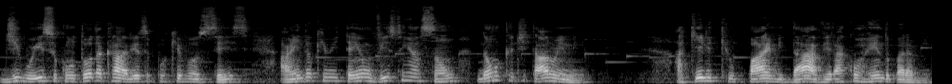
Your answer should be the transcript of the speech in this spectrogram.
Digo isso com toda clareza porque vocês, ainda que me tenham visto em ação, não acreditaram em mim. Aquele que o Pai me dá virá correndo para mim.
